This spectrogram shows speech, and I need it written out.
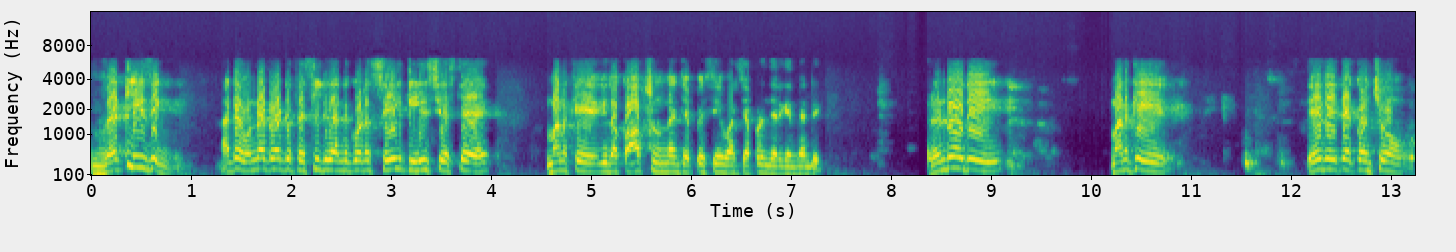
వెట్ లీజింగ్ అంటే ఉన్నటువంటి ఫెసిలిటీ అన్ని కూడా సేల్కి లీజ్ చేస్తే మనకి ఇది ఒక ఆప్షన్ ఉందని చెప్పేసి వారు చెప్పడం జరిగిందండి. రెండవది మనకి ఏదైతే కొంచెం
